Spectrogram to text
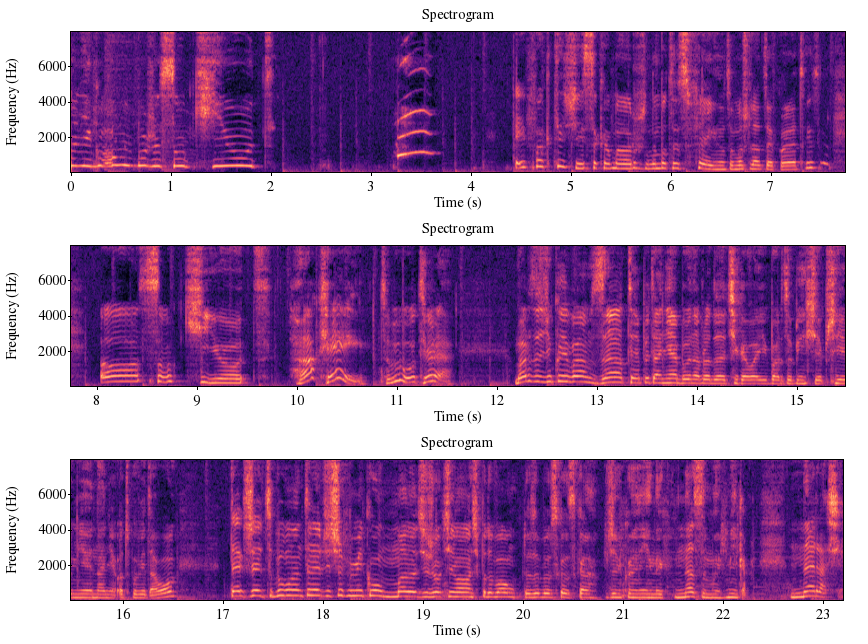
od niego? O mój Boże, so cute! Ej, faktycznie jest taka mała różnica, no bo to jest fake, no to może dlatego, ale to jest... O, so cute! Okej, to było tyle. Bardzo dziękuję wam za te pytania, były naprawdę ciekawe i bardzo mi się przyjemnie na nie odpowiadało. Także to było na tyle w dzisiejszym filmiku. Mam nadzieję, że odcinek wam się podobał. Do zobaczenia. Widzimy kolejnych następnych filmikach. Na razie.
